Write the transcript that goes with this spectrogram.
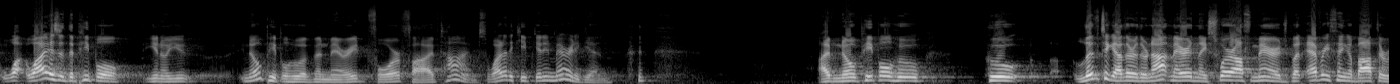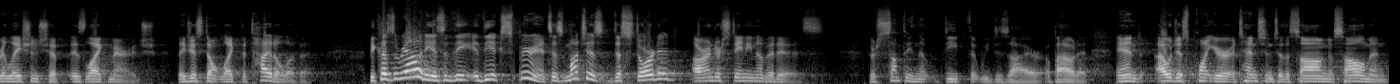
why is it that people, you know, you know people who have been married four or five times? Why do they keep getting married again? I've known people who, who live together, they're not married, and they swear off marriage, but everything about their relationship is like marriage. They just don't like the title of it. Because the reality is that the, the experience, as much as distorted our understanding of it is, there's something that deep that we desire about it. And I would just point your attention to the Song of Solomon.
